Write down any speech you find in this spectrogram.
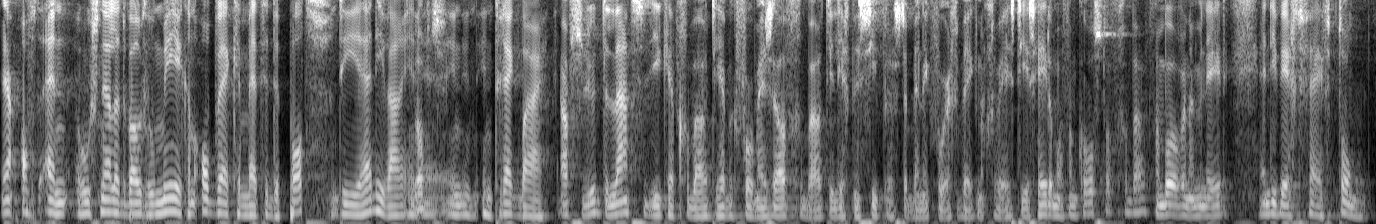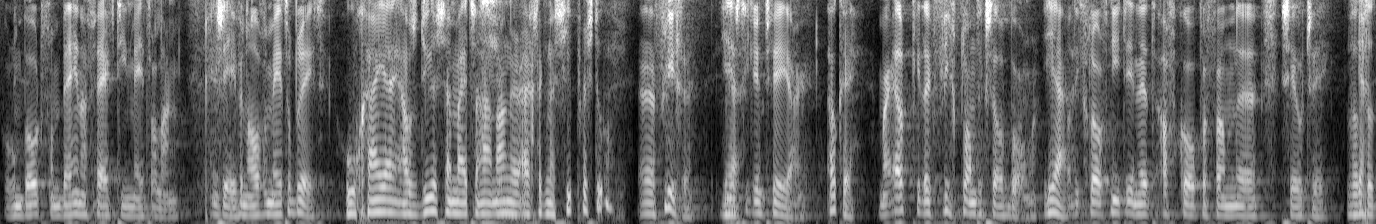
Ja. Of, en hoe sneller de boot, hoe meer je kan opwekken met de pots. Die, hè, die waren in, in, in, in trekbaar. Absoluut. De laatste die ik heb gebouwd, die heb ik voor mijzelf gebouwd. Die ligt in Cyprus. Daar ben ik vorige week nog geweest. Die is helemaal van koolstof gebouwd, van boven naar beneden. En die weegt 5 ton voor een boot van bijna 15 meter lang en 7,5 meter breed. Hoe ga jij als duurzaamheidsaanhanger eigenlijk naar Cyprus toe? Uh, vliegen. De Ja. eerste keer in twee jaar. Oké. Okay. Maar elke keer dat ik vlieg, plant ik zelf bomen. Ja. Want ik geloof niet in het afkopen van uh, CO2. Want Ja, dat,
